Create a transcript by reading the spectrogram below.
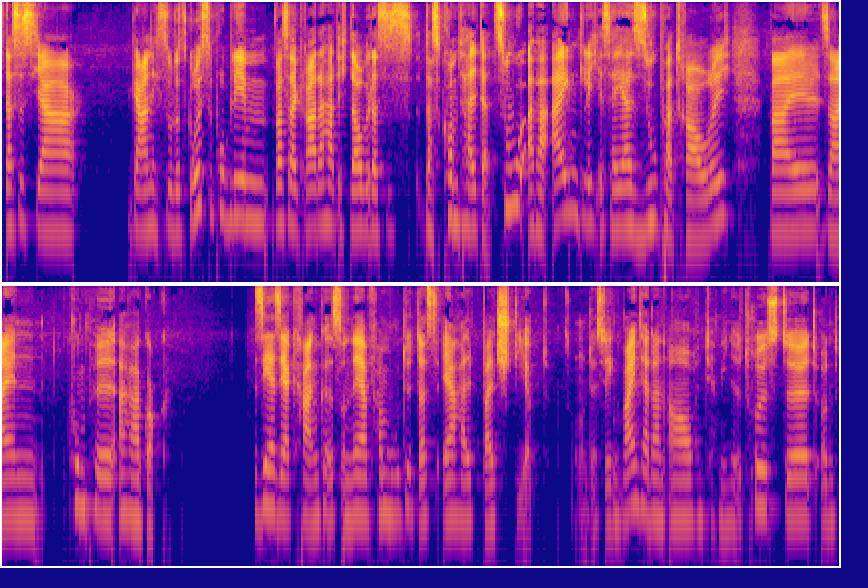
das ist ja gar nicht so das größte Problem, was er gerade hat. Ich glaube, das, ist, das kommt halt dazu. Aber eigentlich ist er ja super traurig, weil sein Kumpel Aragog sehr, sehr krank ist und er vermutet, dass er halt bald stirbt. So, und deswegen weint er dann auch und Termine tröstet und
